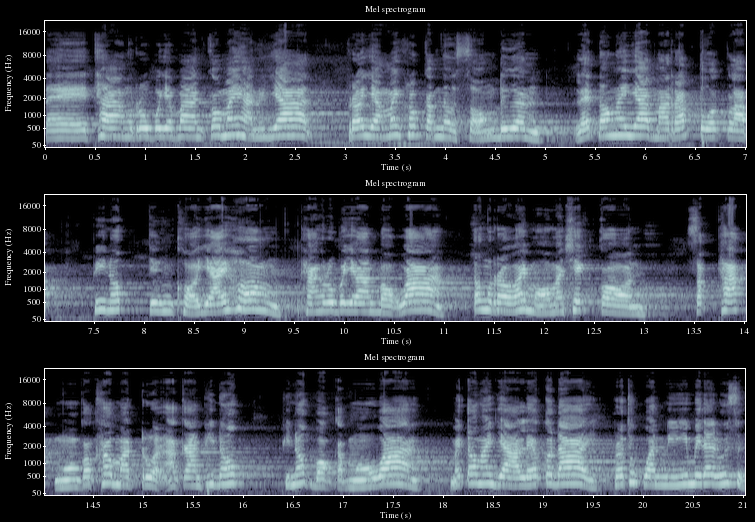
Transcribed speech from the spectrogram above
แต่ทางโรงพยาบาลก็ไม่อนุญาต เพราะยังไม่ครบกำหนดสองเดือน และต้องให้ญาติมารับตัวกลับ พี่นกจึงขอย้ายห้อง ทางโรงพยาบาลบอกว่า ต้องรอให้หมอมาเช็คก่อน สักพักหมอก็เข้ามาตรวจอาการพี่นก พี่นกบอกกับหมอว่า ไม่ต้องให้ยาแล้วก็ได้ เพราะทุกวันนี้ไม่ได้รู้สึก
